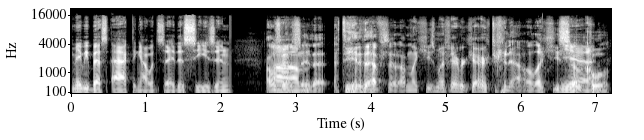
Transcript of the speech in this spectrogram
maybe best acting. I would say this season. I was gonna say Um, that at the end of the episode. I'm like, he's my favorite character now. Like he's Yeah. so cool.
